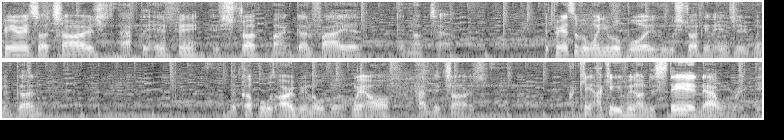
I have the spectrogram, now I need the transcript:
parents are charged after infant is struck by gunfire in Uptown. The parents of a one year old boy who was struck and injured when a gun the couple was arguing over went off have been charged. I can't I can't even understand that one right there.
